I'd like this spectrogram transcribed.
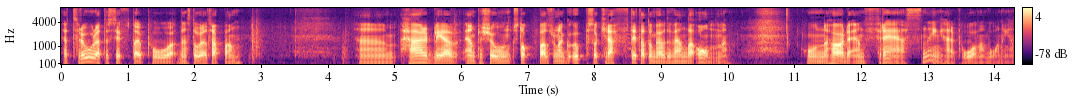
jag tror att det syftar på den stora trappan. Ehm, här blev en person stoppad från att gå upp så kraftigt att de behövde vända om. Hon hörde en fräsning här på ovanvåningen.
